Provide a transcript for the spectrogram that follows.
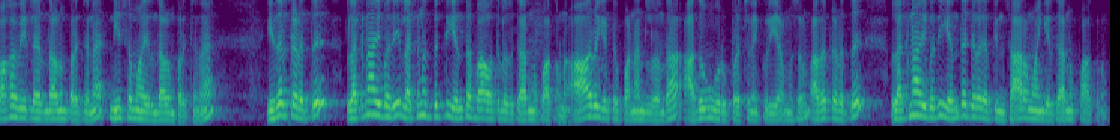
பகை வீட்டில் இருந்தாலும் பிரச்சனை நீசமாக இருந்தாலும் பிரச்சனை. இதற்கடுத்து லக்னாதிபதி லக்னத்துக்கு எந்த பாவத்தில் இருக்காருன்னு பார்க்கணும். ஆறு எட்டு பன்னெண்டில் இருந்தால் அதுவும் ஒரு பிரச்சனைக்குரிய அம்சம். அதற்கடுத்து லக்னாதிபதி எந்த கிரகத்தின் சாரம் வாங்கியிருக்காருன்னு பார்க்கணும்.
